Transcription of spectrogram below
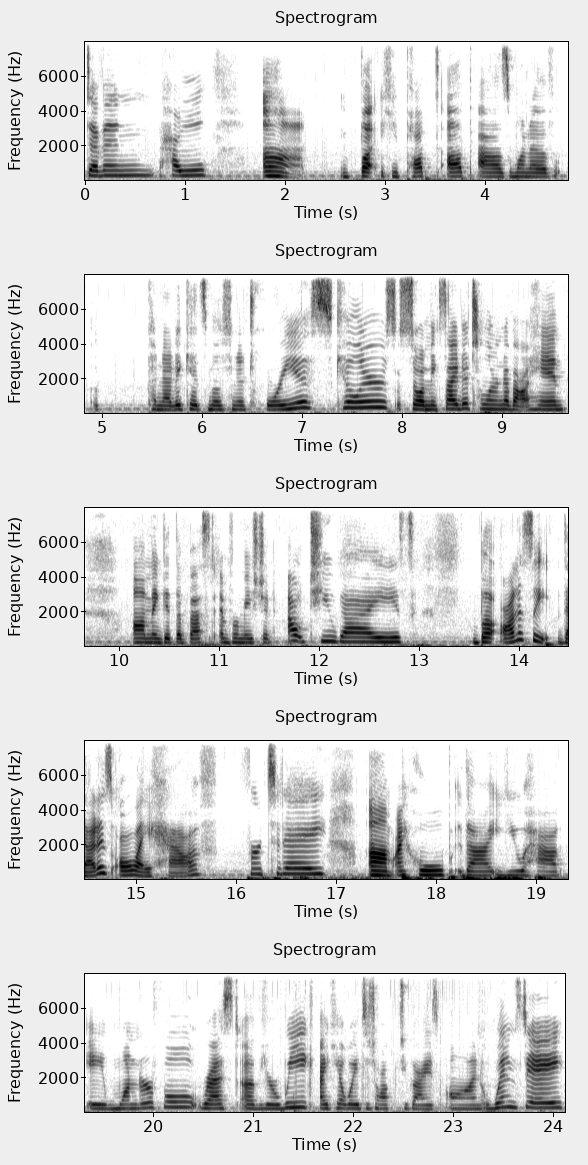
Devin Howell. Um but he popped up as one of Connecticut's most notorious killers. So I'm excited to learn about him um, and get the best information out to you guys. But honestly, that is all I have for today. Um, I hope that you have a wonderful rest of your week. I can't wait to talk to you guys on Wednesday.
